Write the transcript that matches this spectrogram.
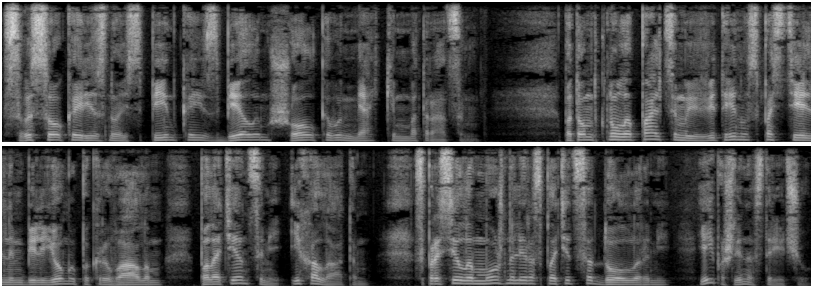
с высокой резной спинкой, с белым шелковым мягким матрацем. Потом ткнула пальцем в витрину с постельным бельем и покрывалом, полотенцами и халатом. Спросила, можно ли расплатиться долларами. Ей пошли навстречу.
